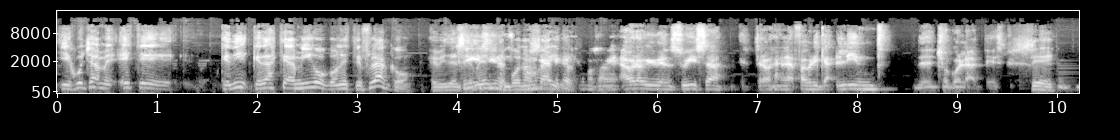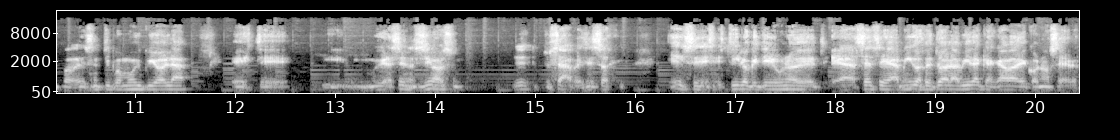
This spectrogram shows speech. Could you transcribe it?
Y escúchame, este, quedaste amigo con este flaco, evidentemente, en nos Buenos fuimos Aires. Ahora vive en Suiza, trabaja en la fábrica Lindt de chocolates. Sí. Es un tipo muy piola, este, y muy gracioso. Eh, Tú sabes, eso, ese estilo que tiene uno de hacerse amigos de toda la vida que acaba de conocer,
